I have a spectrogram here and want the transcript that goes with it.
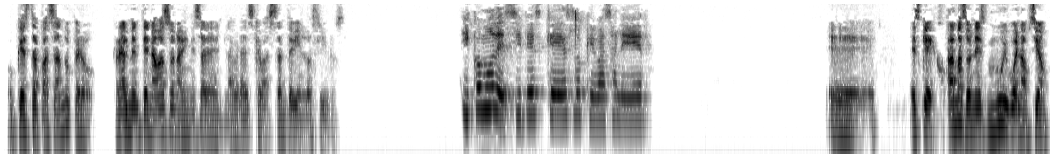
o qué está pasando, pero realmente en Amazon a mí me salen, la verdad es que bastante bien los libros. ¿Y cómo decides qué es lo que vas a leer? Eh, es que Amazon es muy buena opción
